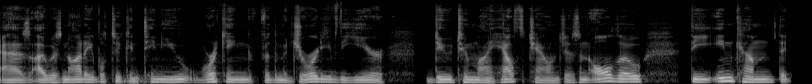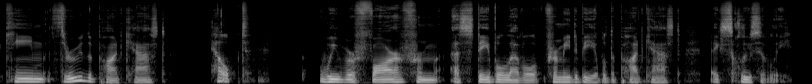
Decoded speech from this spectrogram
as I was not able to continue working for the majority of the year due to my health challenges. And although the income that came through the podcast helped, we were far from a stable level for me to be able to podcast exclusively.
